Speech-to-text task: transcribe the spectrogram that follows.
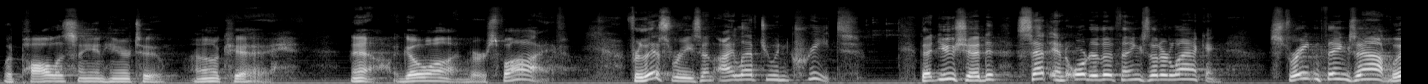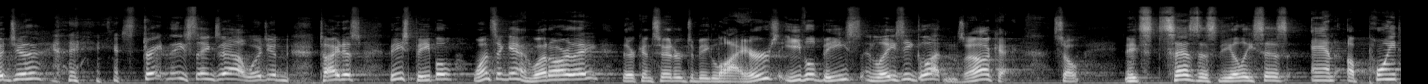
what Paul is saying here, too. Okay. Now, go on, verse 5. For this reason, I left you in Crete, that you should set in order the things that are lacking straighten things out, would you? straighten these things out, would you, Titus? These people, once again, what are they? They're considered to be liars, evil beasts, and lazy gluttons. Okay, so it says this deal. He says, and appoint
